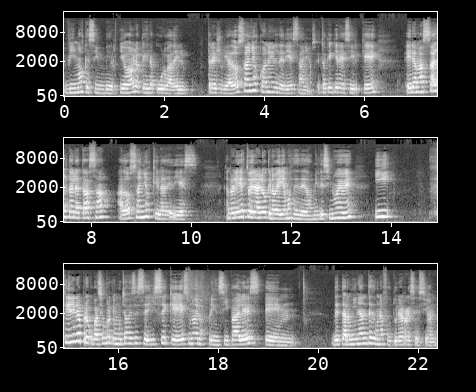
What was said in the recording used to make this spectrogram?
vimos que se invirtió lo que es la curva del Treasury a dos años con el de 10 años. ¿Esto qué quiere decir? Que era más alta la tasa a dos años que la de 10. En realidad esto era algo que no veíamos desde 2019 y genera preocupación porque muchas veces se dice que es uno de los principales em, determinantes de una futura recesión.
